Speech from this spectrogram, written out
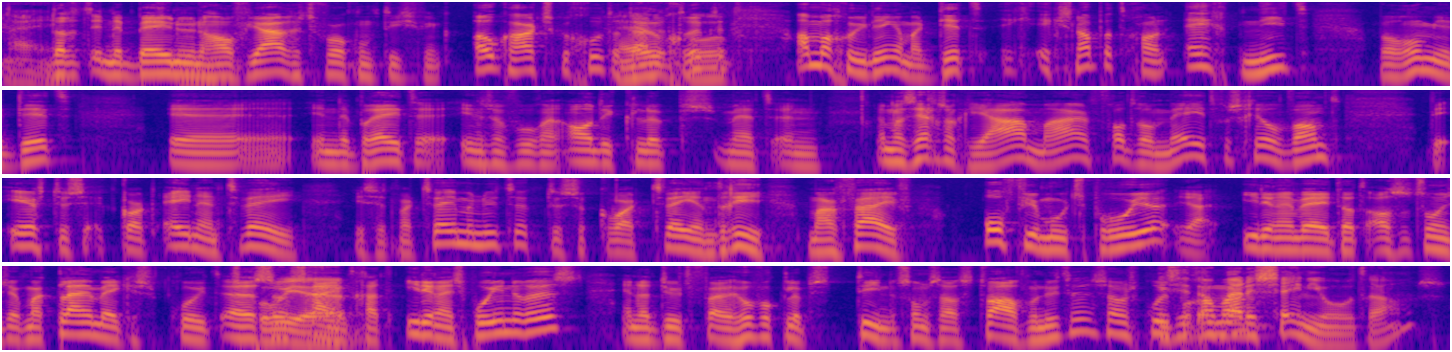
nee. Dat het in de B nu een half jaar is, de voorcompetitie, vind ik ook hartstikke goed. Dat Heel goed. Allemaal goede dingen, maar dit, ik, ik snap het gewoon echt niet waarom je dit eh, in de breedte in zou voeren. En al die clubs met een... En dan zeggen ze ook ja, maar het valt wel mee het verschil, want de eerste tussen kwart 1 en 2 is het maar 2 minuten, tussen kwart 2 en 3 maar 5. Of je moet sproeien. Ja, iedereen weet dat als het zonnetje ook maar een klein beetje sproeit, Sproeien. schijnt, gaat iedereen sproeien in de rust. En dat duurt voor heel veel clubs 10, soms zelfs 12 minuten, zo'n Je zit ook sproeiprogramma. bij de senioren trouwens.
